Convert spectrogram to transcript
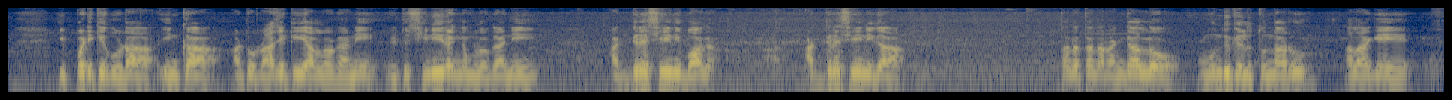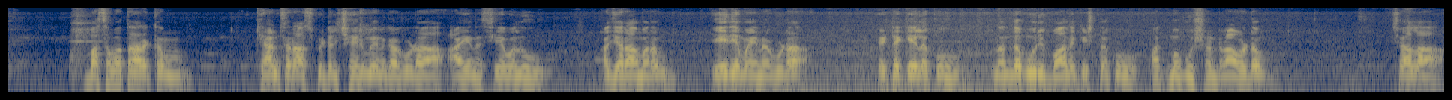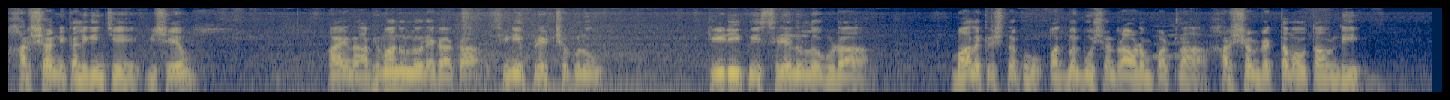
ఇప్పటికీ కూడా ఇంకా అటు రాజకీయాల్లో కానీ ఇటు సినీ రంగంలో కానీ అగ్రశ్రేణి బాగా అగ్రశ్రేణిగా తన తన రంగాల్లో ముందుకెళుతున్నారు. అలాగే బసవతారకం క్యాన్సర్ హాస్పిటల్ చైర్మన్గా కూడా ఆయన సేవలు అజరామరం. ఏదేమైనా కూడా ఎట్టకేలకు నందమూరి బాలకృష్ణకు పద్మభూషణ్ రావడం చాలా హర్షాన్ని కలిగించే విషయం. ఆయన అభిమానుల్లోనే కాక సినీ ప్రేక్షకులు టీడీపీ శ్రేణుల్లో కూడా బాలకృష్ణకు పద్మభూషణ్ రావడం పట్ల హర్షం వ్యక్తమవుతా ఉంది.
